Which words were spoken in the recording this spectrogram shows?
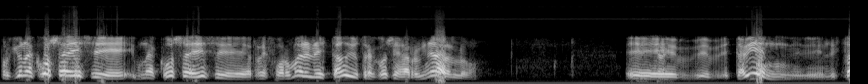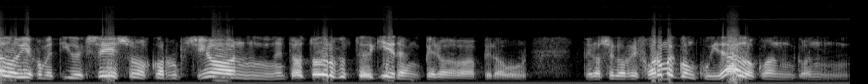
Porque una cosa es eh, una cosa es eh, reformar el Estado y otra cosa es arruinarlo. Eh, eh, está bien, el Estado había cometido excesos, corrupción, todo, todo lo que ustedes quieran, pero pero pero se lo reforma con cuidado, con, con,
